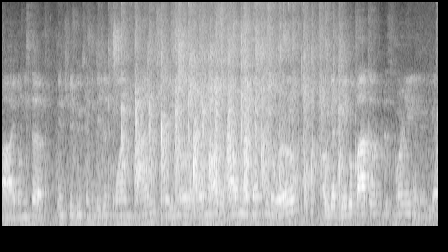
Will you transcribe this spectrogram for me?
Uh, I don't need to introduce. I mean, they just won Pans, so you know, like right now they're probably the best in the world. Uh, we got Diego Pato this morning, and then we got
